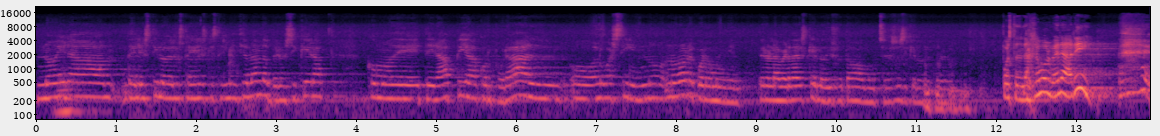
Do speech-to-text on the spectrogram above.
no era del estilo de los talleres que estáis mencionando, pero sí que era como de terapia corporal o algo así, no, no lo recuerdo muy bien, pero la verdad es que lo disfrutaba mucho, eso sí que lo recuerdo. Pues tendrás que volver, Ari.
